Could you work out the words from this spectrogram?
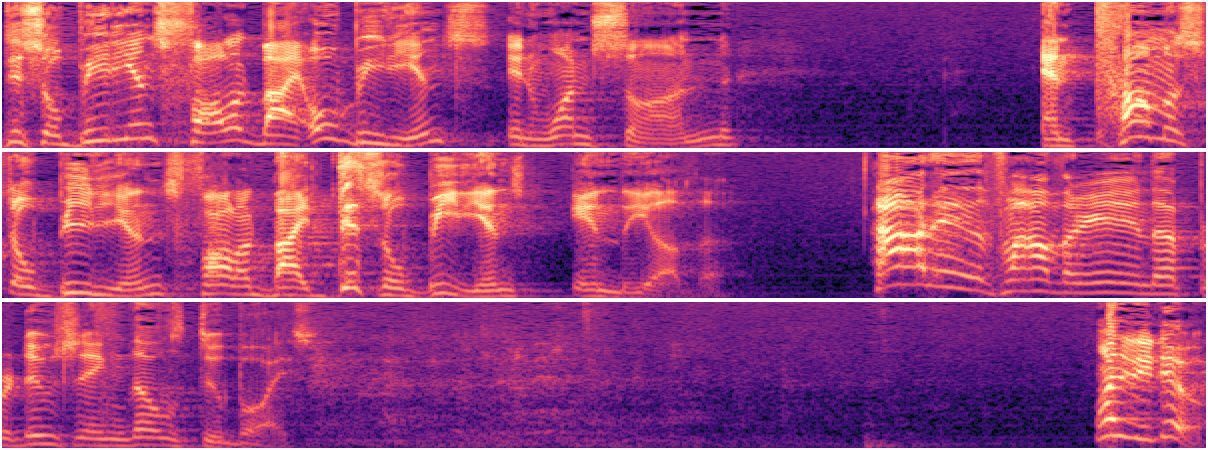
Disobedience followed by obedience in one son, and promised obedience followed by disobedience in the other. How did the father end up producing those two boys? What did he do?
